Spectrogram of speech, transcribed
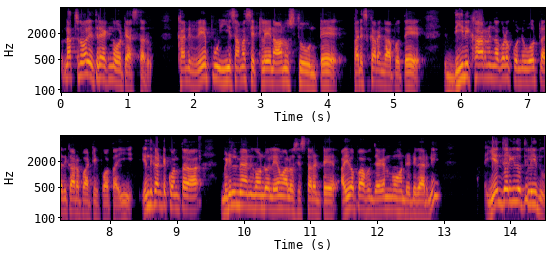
నచ్చిన వాళ్ళు వ్యతిరేకంగా ఓటేస్తారు. కానీ రేపు ఈ సమస్య ఎట్లయినా ఆనుస్తూ ఉంటే పరిష్కారం కాకపోతే దీని కారణంగా కూడా కొన్ని ఓట్లు అధికార పార్టీకి పోతాయి. ఎందుకంటే కొంత మిడిల్ మ్యాన్గా ఉండేవాళ్ళు ఏం ఆలోచిస్తారంటే అయ్యో పాపం జగన్మోహన్ రెడ్డి గారిని ఏం జరిగిందో తెలియదు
